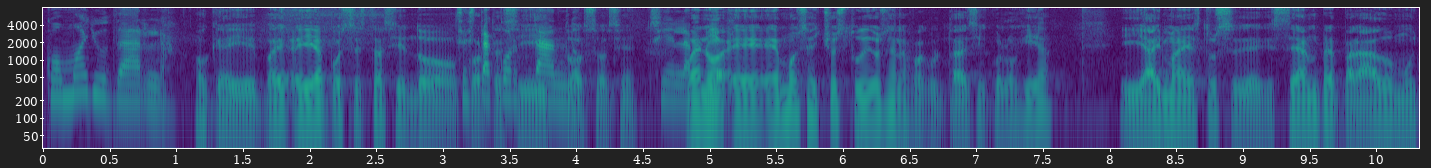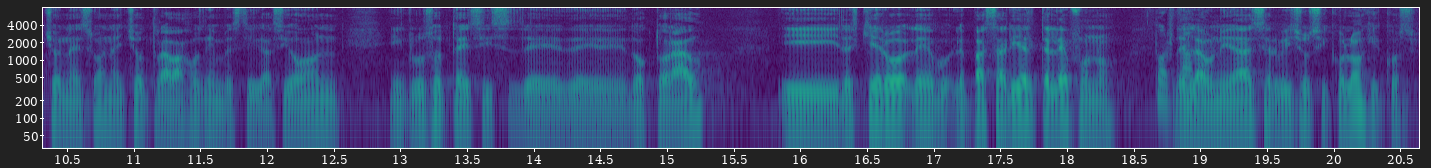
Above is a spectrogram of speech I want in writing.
¿cómo ayudarla? Ok, ella pues está haciendo Se cortecitos. bueno, eh, hemos hecho estudios en la Facultad de Psicología y hay maestros eh, que se han preparado mucho en eso, han hecho trabajos de investigación incluso tesis de, doctorado. Y les quiero, le, pasaría el teléfono de la unidad de servicios psicológicos.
